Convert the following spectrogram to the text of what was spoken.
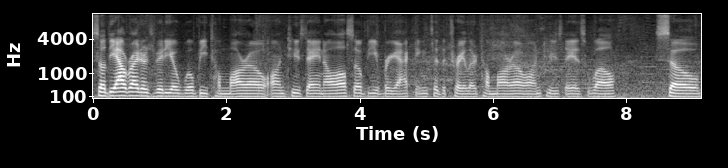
so the Outriders video will be tomorrow on Tuesday, and I'll also be reacting to the trailer tomorrow on Tuesday as well. So,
